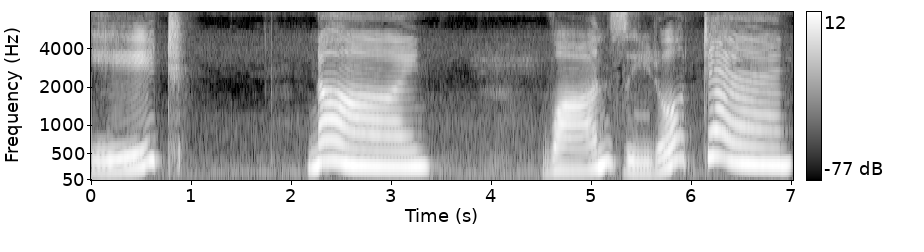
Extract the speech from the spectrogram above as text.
eight, nine, one, zero, ten,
